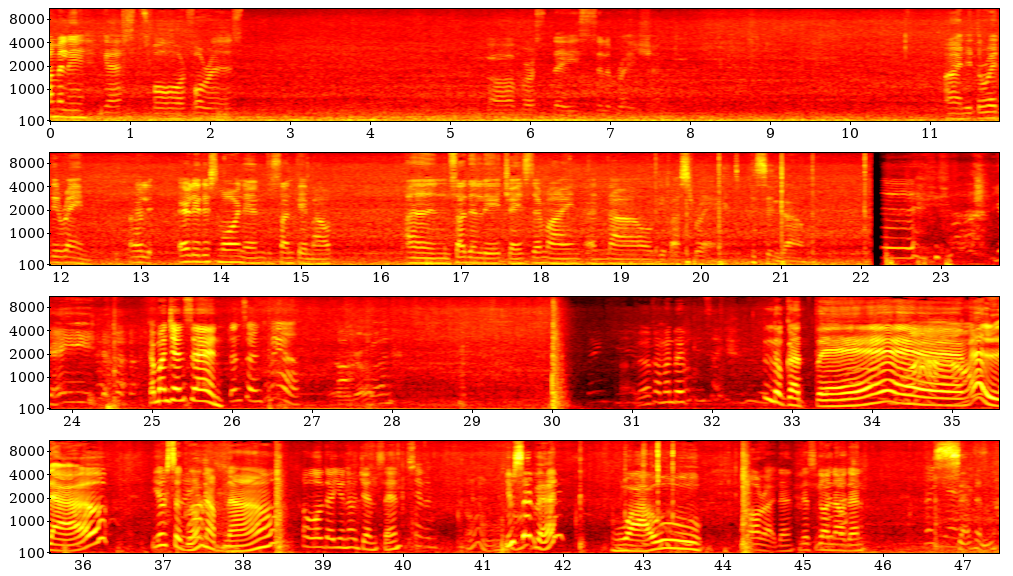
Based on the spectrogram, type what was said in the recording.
family guests for Forrest uh, birthday celebration. And it already rained. Early, early this morning, the sun came out and suddenly changed their mind and now give us rain. Pissing down. Yay! Come on, Jensen. Jensen, come here. Oh, come on, babe. Look at them. Hello. You're so grown up now. How old are you now, Jensen? Seven. Oh. You're seven? Wow. All right then. Let's go now then. Seven.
